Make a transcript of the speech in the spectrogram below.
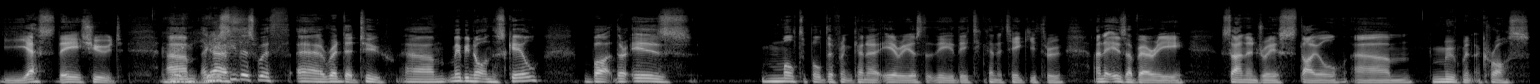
Yes, they should. Um, And you see this with uh, Red Dead 2. Um, maybe not on the scale, but there is multiple different kind of areas that they, they kind of take you through. And it is a very San Andreas style um, movement across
